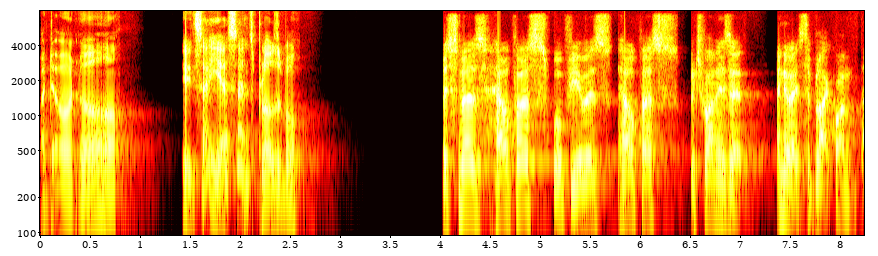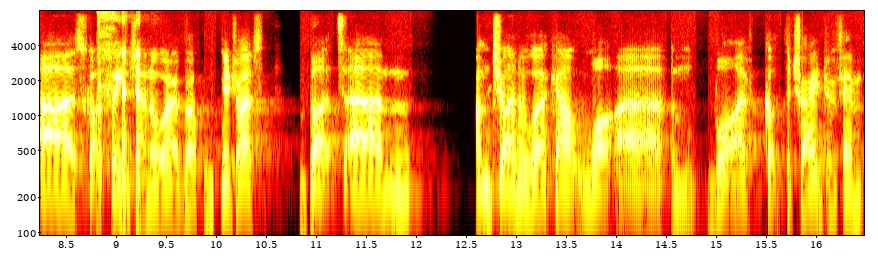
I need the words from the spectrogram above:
I don't know. It's a yeah, sounds plausible. Listeners, help us. Well, viewers, help us. Which one is it? Anyway, it's the black one. Uh, it's got a clean channel where I've got two drives. But um, I'm trying to work out what um, what I've got to trade with him.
